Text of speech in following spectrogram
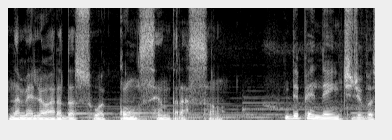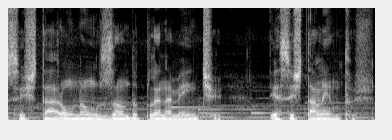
na melhora da sua concentração, independente de você estar ou não usando plenamente esses talentos.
